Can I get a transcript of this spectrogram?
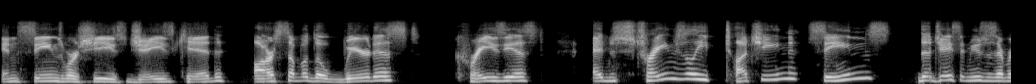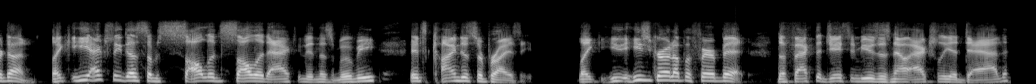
in scenes where she's Jay's kid are some of the weirdest, craziest, and strangely touching scenes that Jason Mewes has ever done. Like he actually does some solid, solid acting in this movie. It's kind of surprising. Like he he's grown up a fair bit. The fact that Jason Mewes is now actually a dad,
